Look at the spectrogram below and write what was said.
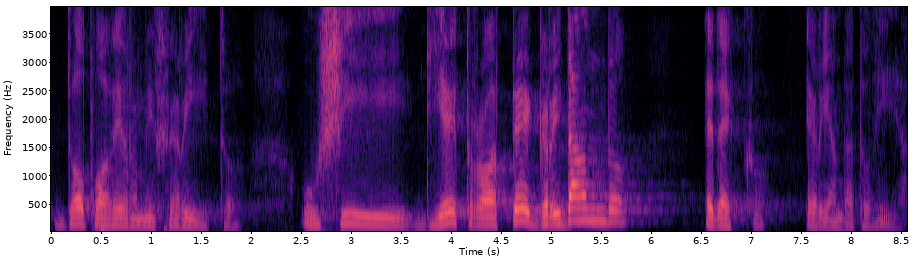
dopo avermi ferito, uscii dietro a te gridando ed ecco eri andato via.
